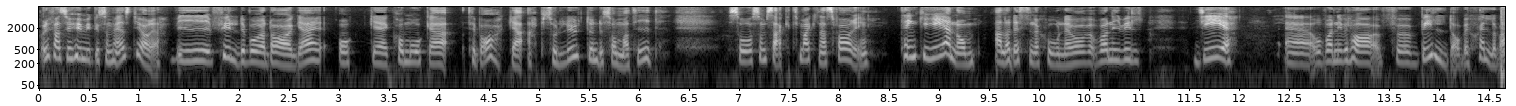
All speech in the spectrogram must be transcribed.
Och det fanns ju hur mycket som helst att göra. Vi fyllde våra dagar och eh, kom kommer åka tillbaka absolut under sommartid. Så som sagt, marknadsföring. Tänk igenom alla destinationer och vad ni vill ge eh, och vad ni vill ha för bild av er själva.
